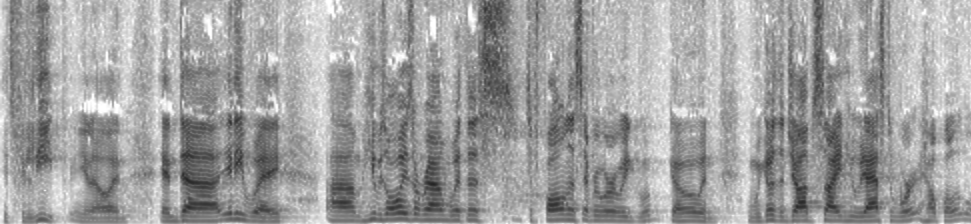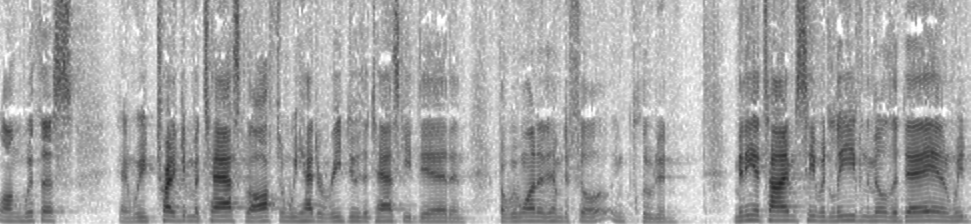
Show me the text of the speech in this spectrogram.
it's Philippe, you know. And, and uh, anyway, um, he was always around with us, to following us everywhere we go. And when we go to the job site, he would ask to work, help along with us. And we'd try to give him a task, but often we had to redo the task he did. And, but we wanted him to feel included. Many a times he would leave in the middle of the day, and we'd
